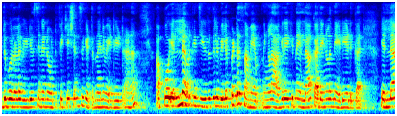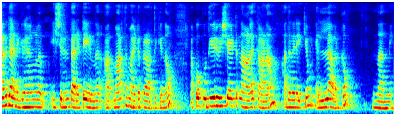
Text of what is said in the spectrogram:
ഇതുപോലുള്ള വീഡിയോസിന്റെ നോട്ടിഫിക്കേഷൻസ് കിട്ടുന്നതിന് വേണ്ടിയിട്ടാണ്. അപ്പോൾ എല്ലാവർക്കും ജീവിതത്തിൽ വിലപ്പെട്ട സമയം നിങ്ങൾ ആഗ്രഹിക്കുന്ന എല്ലാ കാര്യങ്ങളും നേടിയെടുക്കാൻ എല്ലാവിധ അനുഗ്രഹങ്ങളും ഈശ്വരൻ തരട്ടെ എന്ന് ആത്മാർത്ഥമായിട്ട് പ്രാർത്ഥിക്കുന്നു. അപ്പോൾ പുതിയൊരു വിഷയമായിട്ട് നാളെ കാണാം. അതുവരേക്കും എല്ലാവർക്കും നന്ദി.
